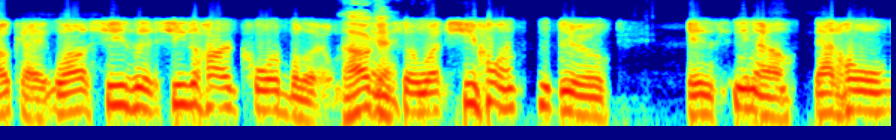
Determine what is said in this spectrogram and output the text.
Okay, well, she's a she's a hardcore blue. Okay. And so what she wants to do is, you know, that whole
